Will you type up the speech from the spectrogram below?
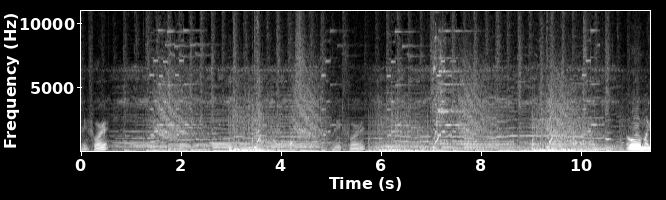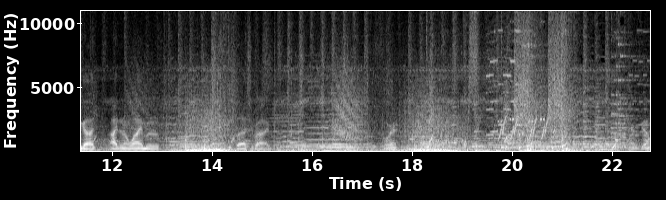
Wait for it. Wait for it. Oh my god. I don't know why I moved. But I survived. Wait for it. There we go.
